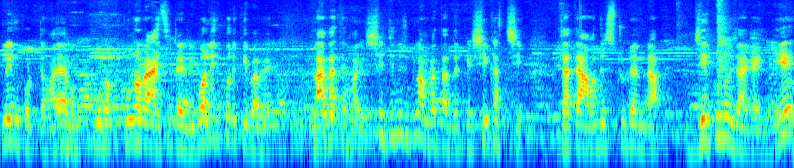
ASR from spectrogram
ক্লিন করতে হয় এবং পুনঃ- পুনরায় আইসিটা রিবোলিং করে কীভাবে লাগাতে হয়, সেই জিনিসগুলো আমরা তাদেরকে শেখাচ্ছি যাতে আমাদের স্টুডেন্টরা যে কোনো জায়গায় গিয়ে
